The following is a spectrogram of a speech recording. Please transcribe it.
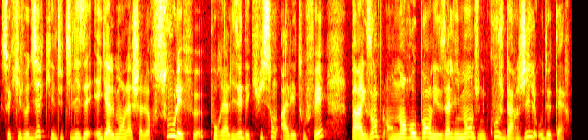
ce qui veut dire qu'ils utilisaient également la chaleur sous les feux pour réaliser des cuissons à l'étouffer, par exemple en enrobant les aliments d'une couche d'argile ou de terre.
